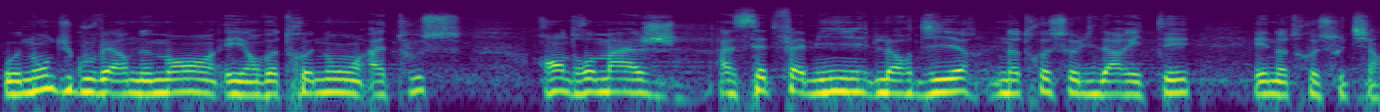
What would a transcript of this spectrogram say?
au nom du gouvernement et en votre nom à tous, rendre hommage à cette famille, leur dire notre solidarité et notre soutien.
